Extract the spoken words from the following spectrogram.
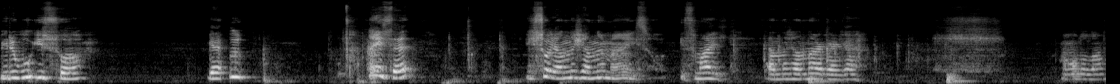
Biri bu ISO. Ya, Neyse. ISO yanlış anlama ISO. İsmail. Yanlış anlar kanka. Ne oldu lan?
